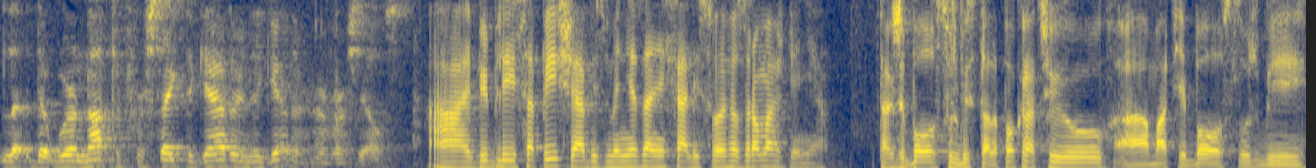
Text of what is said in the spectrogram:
that we're not to forsake the gathering together of ourselves. A aj v Biblii sa píše, aby sme nezanechali svojho zhromaždenia. Takže bohoslužby stále pokračujú a máte bohoslužby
